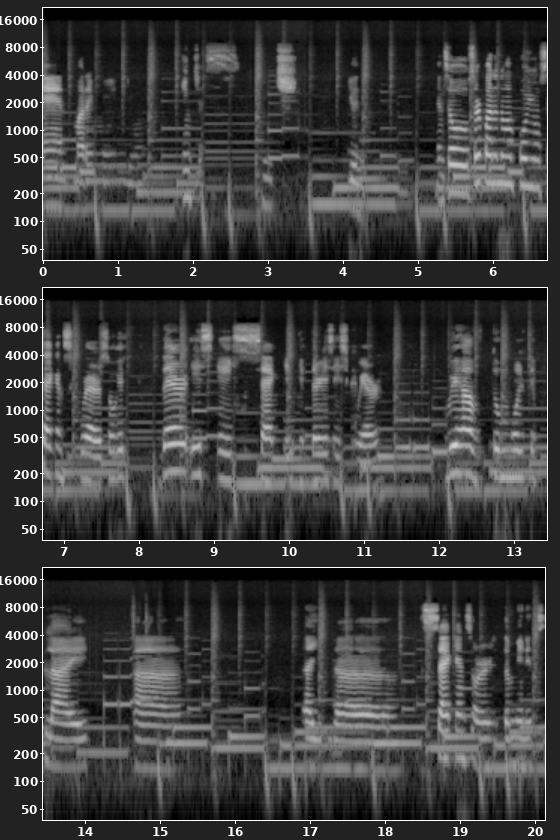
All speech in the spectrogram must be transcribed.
and ma-remain yung inches, inch unit. And so, sir, paano naman po yung second square? So, if there is a sec, if, if there is a square, we have to multiply uh, the, the seconds or the minutes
